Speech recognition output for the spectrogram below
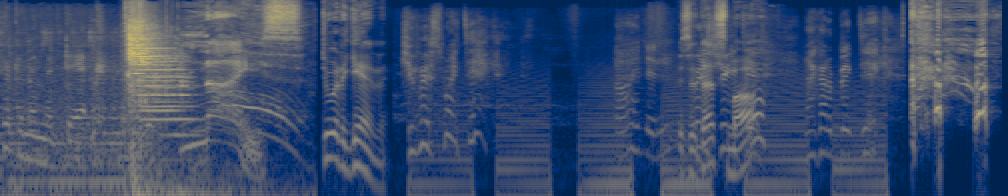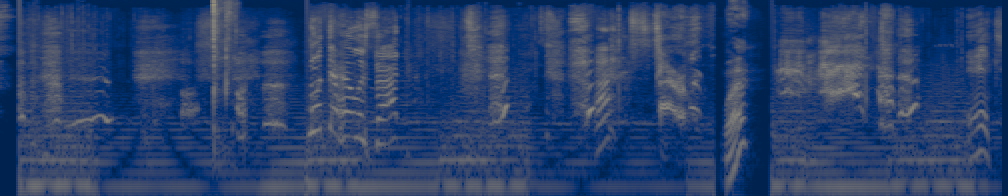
Kick him in the dick. Nice. Do it again. You missed my dick. No, I didn't. Is it Pretty that sure small? And I got a big dick. what the hell is that? It's terrible. What? Eggs.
